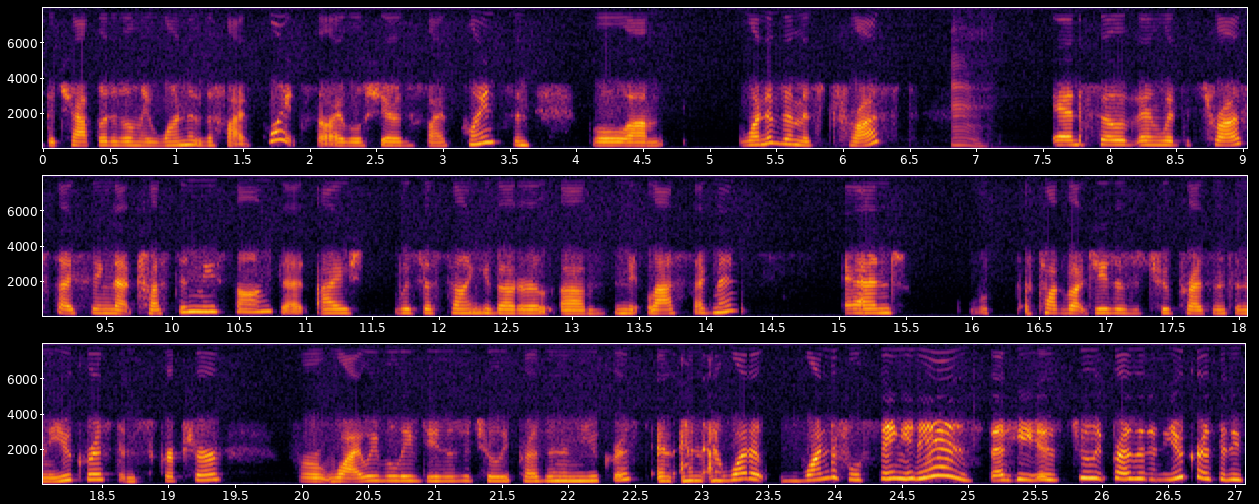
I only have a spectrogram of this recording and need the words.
the chaplet is only one of the five points. So I will share the five points, and we'll. Um, one of them is trust, Mm. and so then with the trust, I sing that "Trust in Me" song that I was just telling you about earl- um, in the last segment, and we'll talk about Jesus' true presence in the Eucharist and Scripture for why we believe Jesus is truly present in the Eucharist, and and what a wonderful thing it is that He is truly present in the Eucharist, and He's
